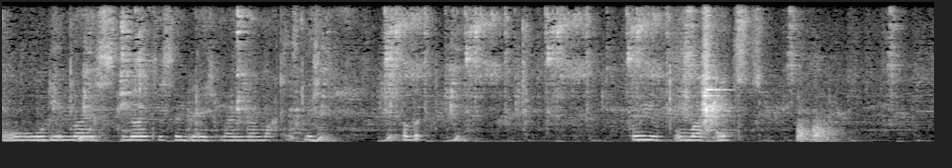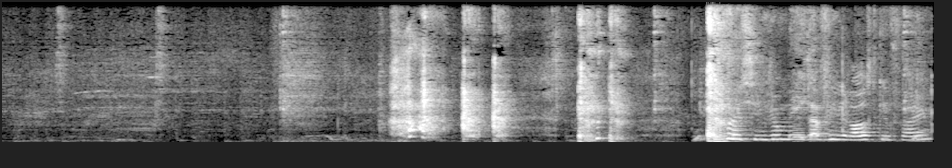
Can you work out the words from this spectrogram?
wo die meisten Leute sind. Ja, ich meine, wer macht das nicht? Aber. Ui, um was geht's? es sind schon mega viel rausgefallen.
